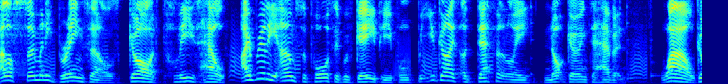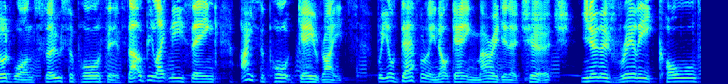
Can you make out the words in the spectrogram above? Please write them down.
I lost so many brain cells. God, please help. I really am supportive with gay people, but you guys are definitely not going to heaven. Wow, good one, so supportive. That would be like me saying, I support gay rights, but you're definitely not getting married in a church. You know those really cold,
